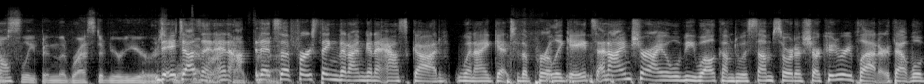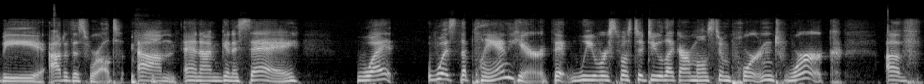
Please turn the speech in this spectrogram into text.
no. of sleep in the rest of your years. It doesn't. And account for that's that. the first thing that I'm going to ask God when I get to the pearly gates. And I'm sure I will be welcomed with some sort of charcuterie platter that will be out of this world. Um, and I'm going to say, what was the plan here? That we were supposed to do like our most important work of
